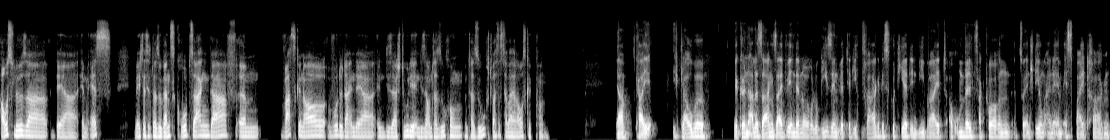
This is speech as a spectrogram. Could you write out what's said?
Auslöser der MS wenn ich das jetzt mal so ganz grob sagen darf, ähm, was genau wurde da in, der, in dieser Studie, in dieser Untersuchung untersucht? Was ist dabei herausgekommen? Ja, Kai, ich glaube, wir können alle sagen, seit wir in der Neurologie sind, wird ja die Frage diskutiert, inwieweit auch Umweltfaktoren zur Entstehung einer MS beitragen.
